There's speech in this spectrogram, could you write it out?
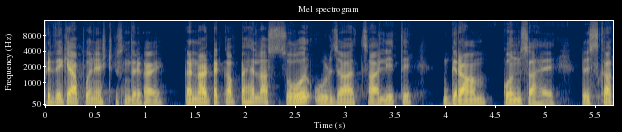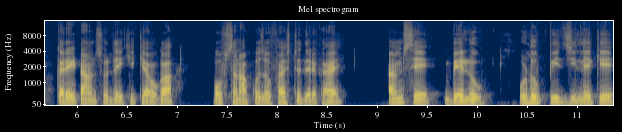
फिर देखिए आपको नेक्स्ट क्वेश्चन देखा है। कर्नाटक का पहला सौर ऊर्जा चालित ग्राम कौन सा है? तो इसका करेक्ट आंसर देखिए क्या होगा। ऑप्शन आपको जो फ़र्स्ट दे रखा है एम से बेलू उडुपी ज़िले के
